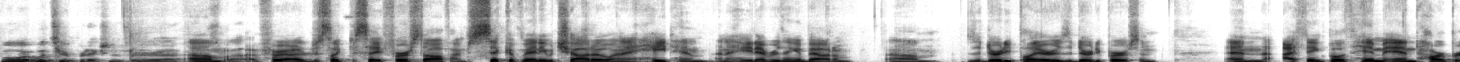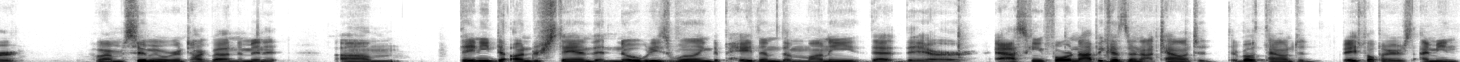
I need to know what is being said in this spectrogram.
Well, what's your prediction for? Uh, for Um, for, I'd just like to say, first off, I'm sick of Manny Machado and I hate him and I hate everything about him. Um, he's a dirty player, he's a dirty person. And I think both him and Harper, who I'm assuming we're going to talk about in a minute, um, they need to understand that nobody's willing to pay them the money that they are asking for, not because they're not talented. They're both talented baseball players. I mean,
